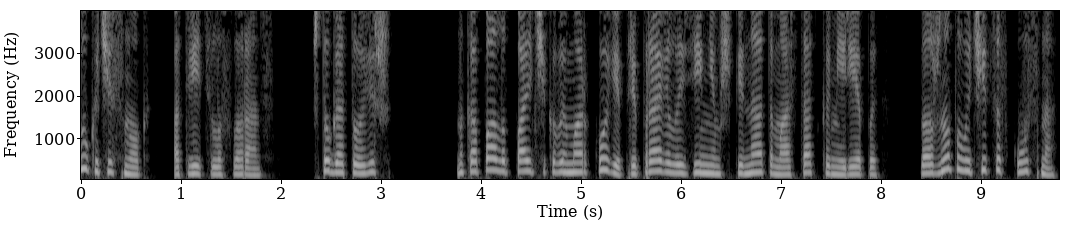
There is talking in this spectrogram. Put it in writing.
«Лук и чеснок», — ответила Флоранс. «Что готовишь?» Накопала пальчиковой моркови, приправила зимним шпинатом и остатками репы. Должно получиться вкусно.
